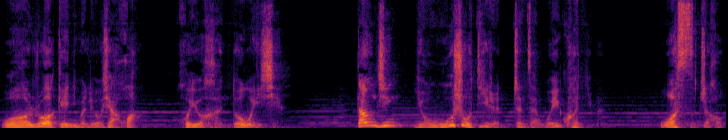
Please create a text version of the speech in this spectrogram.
我若给你们留下话，会有很多危险。”当今有无数敌人正在围困你们，我死之后，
